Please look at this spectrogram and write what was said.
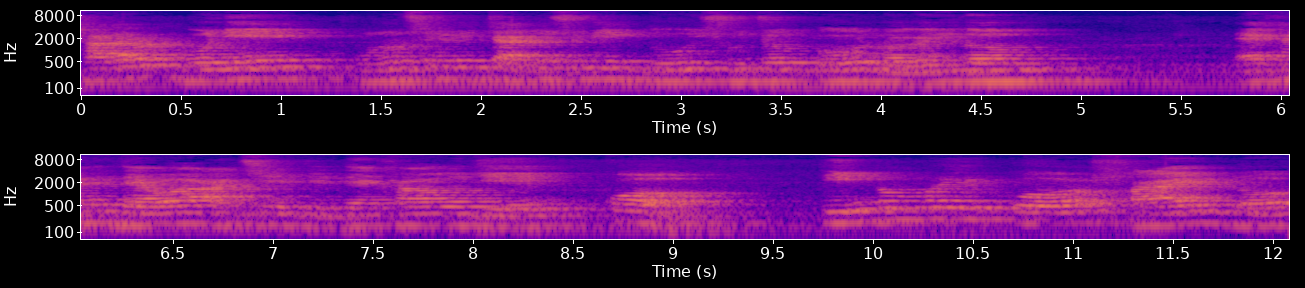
সাধারণ গণিত অনুশ্রেণী চার দশমিক দুই সূচক ও লগারিদম। এখানে দেওয়া আছে যে দেখাও যে ক, তিন নম্বরের ক ফাইভ লগ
